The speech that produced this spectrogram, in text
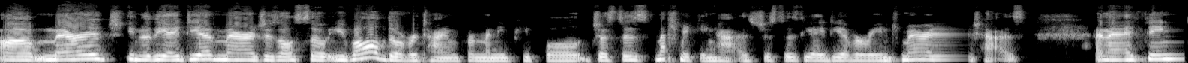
Uh, marriage, you know, the idea of marriage has also evolved over time for many people, just as matchmaking has, just as the idea of arranged marriage has. And I think,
